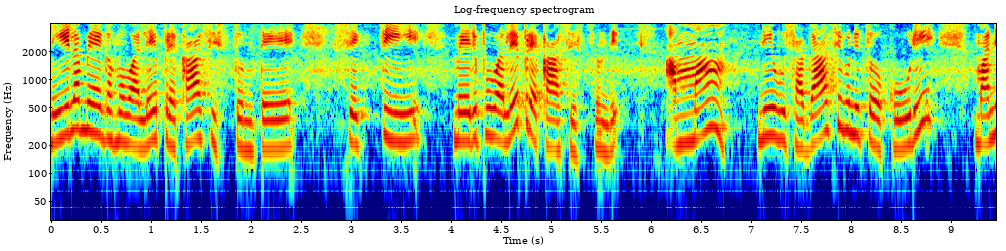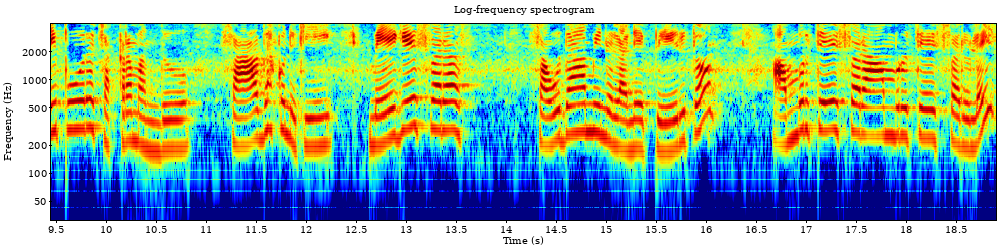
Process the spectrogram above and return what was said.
నీలమేఘము వలె ప్రకాశిస్తుంటే శక్తి మెరుపు వలె ప్రకాశిస్తుంది. అమ్మా నీవు సదాశివునితో కూడి మణిపూర చక్రమందు సాధకునికి మేఘేశ్వర సౌదామినులనే పేరుతో అమృతేశ్వరామృతేశ్వరులై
